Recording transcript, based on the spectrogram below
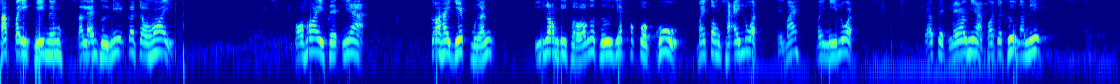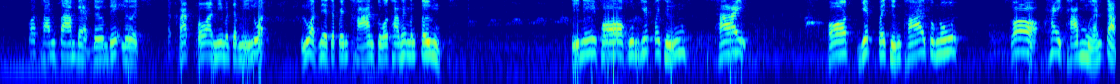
ทับไปอีกทีหนึ่งสแลนผืนนี้ก็จะห้อย พอห้อยเสร็จเนี่ย ก็ให้เย็บเหมือน อีร่องที่สองก็คือเย็บประกบคู่ ไม่ต้องใช้ลวดเห็นไหมไม่มีลวด แล้วเสร็จแล้วเนี่ยพอจะขึ้นอันนี้ ก็ทำตามแบบเดิมเดะเลยนะครับ เพราะอันนี้มันจะมีลวดลวดเนี่ยจะเป็นฐานตัวทำให้มันตึง ทีนี้พอคุณเย็บไปถึงท้าย พอเย็บไปถึงท้ายตรงนู้น ก็ให้ทำเหมือนกับ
